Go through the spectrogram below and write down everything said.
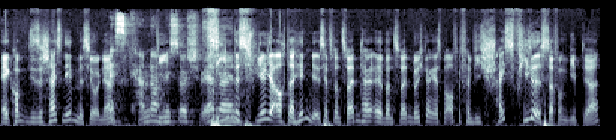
Ey, komm, diese scheiß Nebenmission, ja? Es kann doch Die nicht so schwer ziehen sein. das Spiel ja auch dahin. Mir ist jetzt beim zweiten Teil, äh, beim zweiten Durchgang erstmal aufgefallen, wie scheiß viele es davon gibt, ja?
